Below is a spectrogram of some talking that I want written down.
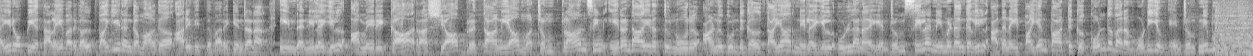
ஐரோப்பிய தலைவர்கள் பகிரங்கமாக அறிவித்து வருகின்றனர். இந்த நிலையில் அமெரிக்கா ரஷ்யா பிரித்தானியா மற்றும் பிரான்சின் இரண்டாயிரத்து நூறு அணுகுண்டுகள் தயார் நிலையில் உள்ளன என்றும் சில நிமிடங்களில் அதனை பயன்பாட்டுக்கு கொண்டு வர முடியும் என்றும் நிபுணர்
